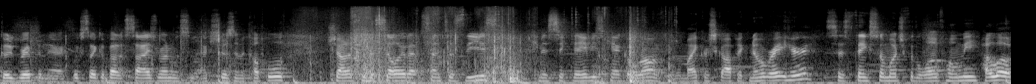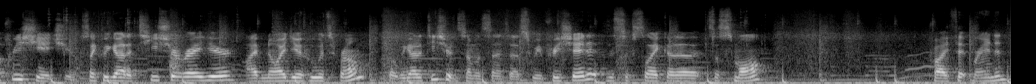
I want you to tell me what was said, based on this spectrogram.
good grip in there. Looks like about a size run with some extras and a couple. Shout out to the seller that sent us these. Mystic Navies, can't go wrong. There's A microscopic note right here. It says, thanks so much for the love, homie. Hello, appreciate you. Looks like we got a t-shirt right here. I have no idea who it's from, but we got a t-shirt someone sent us. We appreciate it. This looks like a, it's a small. Probably fit Brandon.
